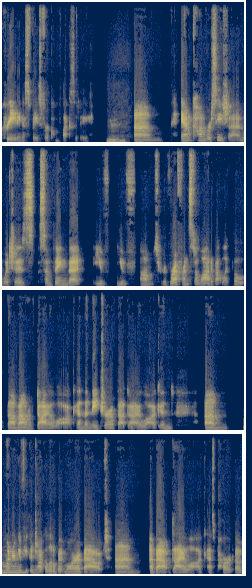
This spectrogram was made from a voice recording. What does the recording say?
creating a space for complexity mm-hmm. um, and conversation, which is something that you've you've um, sort of referenced a lot about, like the, the amount of dialogue and the nature of that dialogue. And um, I'm wondering if you can talk a little bit more about um, about dialogue as part of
